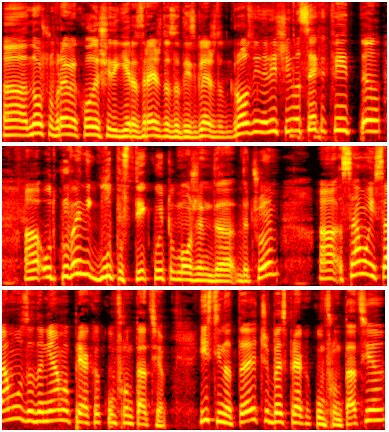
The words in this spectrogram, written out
а, нощно време ходеше да ги разрежда, за да изглеждат грозни, нали, ще има всякакви а, а, откровени глупости, които можем да, да чуем, а, само и само, за да няма пряка конфронтация. Истината е, че без пряка конфронтация,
